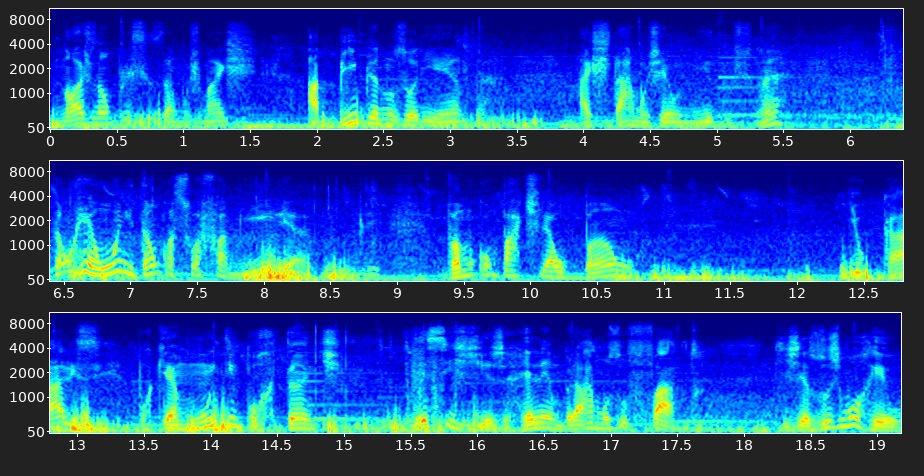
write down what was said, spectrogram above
nós não precisamos, mas a Bíblia nos orienta a estarmos reunidos, né? Então reúne então com a sua família, Vamos compartilhar o pão e o cálice, porque é muito importante nesses dias relembrarmos o fato que Jesus morreu,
